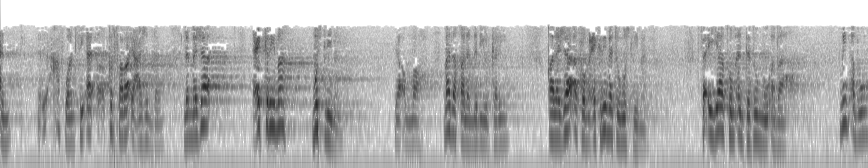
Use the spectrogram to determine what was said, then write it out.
أن عفوا في قصة رائعة جدا. لما جاء عكرمة مسلما يا الله ماذا قال النبي الكريم؟ قال جاءكم عكرمة مسلما فإياكم أن تذموا أباه. من أبوه؟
